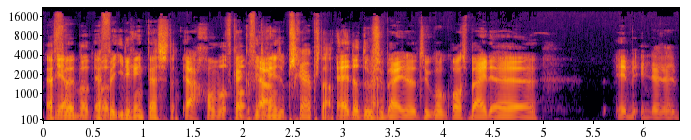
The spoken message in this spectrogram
Even, ja, wat- even wat- iedereen testen. ja, gewoon wat, Kijken of ja. iedereen op scherp staat. Hè, dat doen Ja. ze bij, natuurlijk ook wel eens bij de... In, in de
